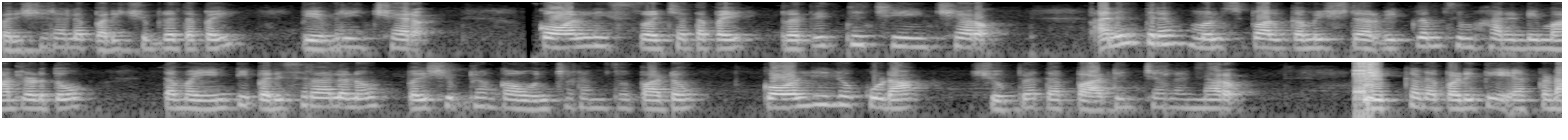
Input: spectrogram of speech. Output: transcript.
పరిసరాల పరిశుభ్రతపై వివరించారు. కాలనీ స్వచ్ఛతపై ప్రతిజ్ఞ చేయించారు. అనంతరం మున్సిపల్ కమిషనర్ విక్రమ్ సింహారెడ్డి మాట్లాడుతూ తమ ఇంటి పరిసరాలను పరిశుభ్రంగా ఉంచడంతో పాటు కాలనీలో కూడా శుభ్రత పాటించాలన్నారు. ఎక్కడ పడితే అక్కడ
